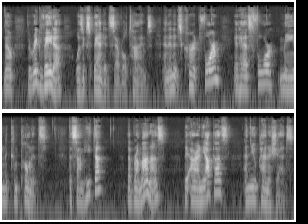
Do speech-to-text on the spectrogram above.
Now, the Rig Veda was expanded several times, and in its current form, it has four main components the Samhita, the Brahmanas, the Aranyakas, and the Upanishads.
